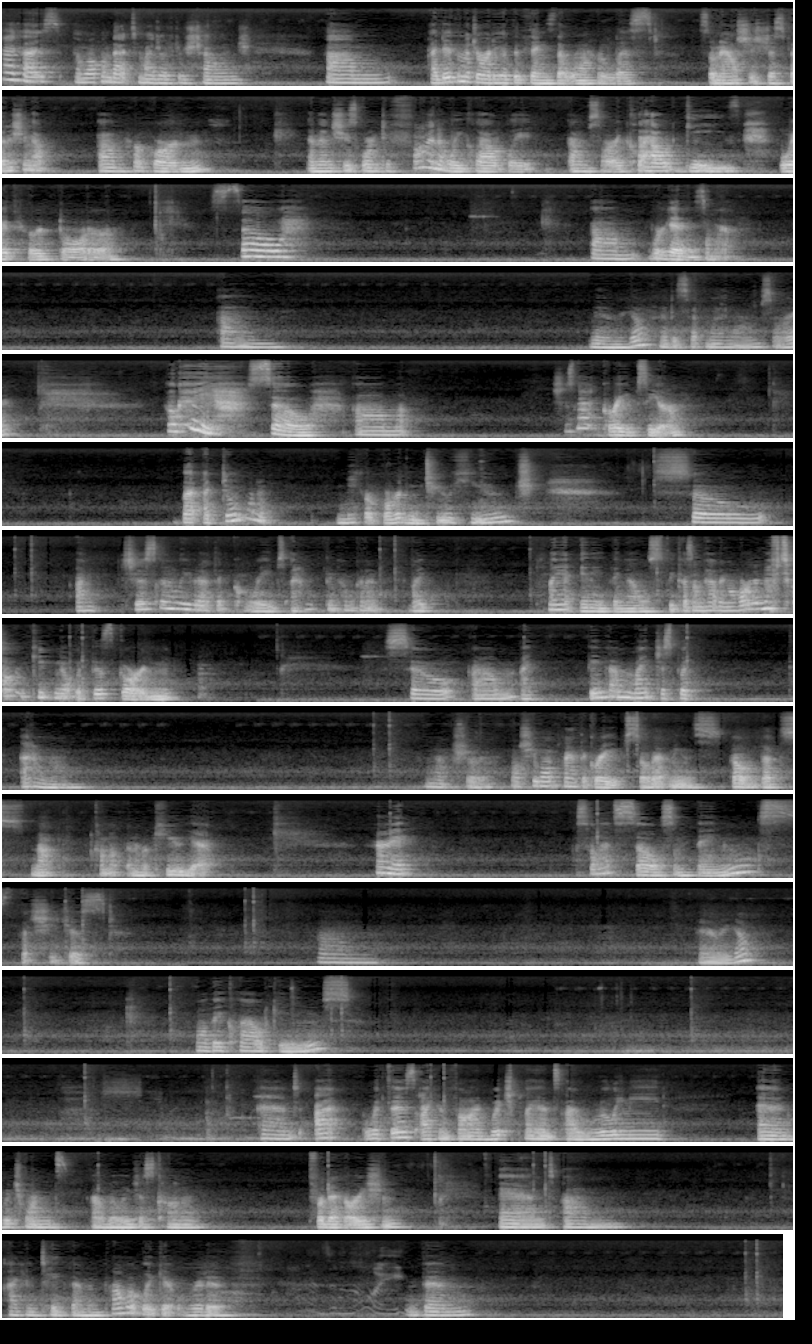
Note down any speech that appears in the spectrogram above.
Hi guys, and welcome back to my Drifters Challenge. Um, I did the majority of the things that were on her list. So now she's just finishing up um, her garden. And then she's going to finally cloud I'm sorry, cloud gaze with her daughter. So um, we're getting somewhere. Um, there we go. I had to set my alarm, sorry. Okay, so um, she's got grapes here. But I don't want to make her garden too huge. So I'm just going to leave it at the grapes. I don't think I'm going to like plant anything else because I'm having a hard enough time keeping up with this garden. So um, I think I might just put, I don't know. I'm not sure. Well, she won't plant the grapes, so that means, oh, that's not come up in her queue yet. All right. So let's sell some things that she just, um, there we go while they cloud gaze? And I, with this, I can find which plants I really need and which ones are really just kind of for decoration. And um, I can take them and probably get rid of them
